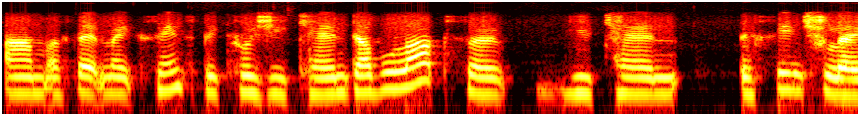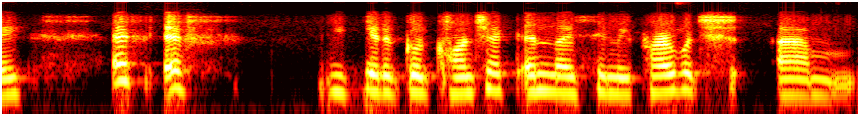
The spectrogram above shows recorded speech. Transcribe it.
um, if that makes sense, because you can double up. So you can essentially, if if you get a good contract in those semi-pro, which um,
